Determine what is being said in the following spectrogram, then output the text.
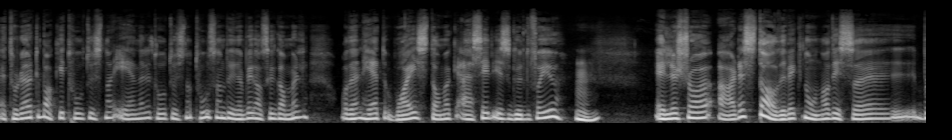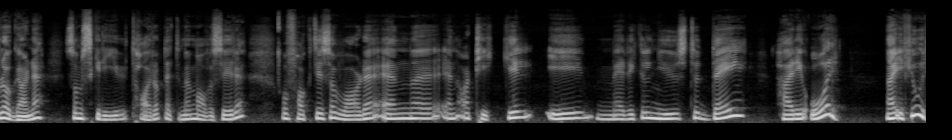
jeg tror det er tilbake i 2001 eller 2002, så den begynner å bli ganske gammel. og Den het Why Stomach Acid Is Good For You. Mhm. Ellers så er det stadig vekk noen av disse bloggerne som skriver, tar opp dette med mavesyre. Og faktisk så var det en, eh, en artikkel i Medical News Today her i år Nei, i fjor,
